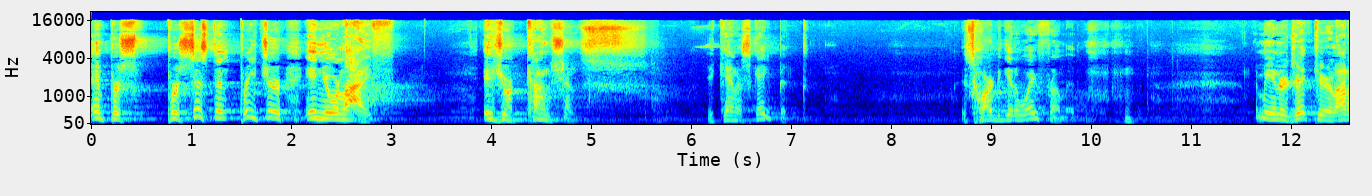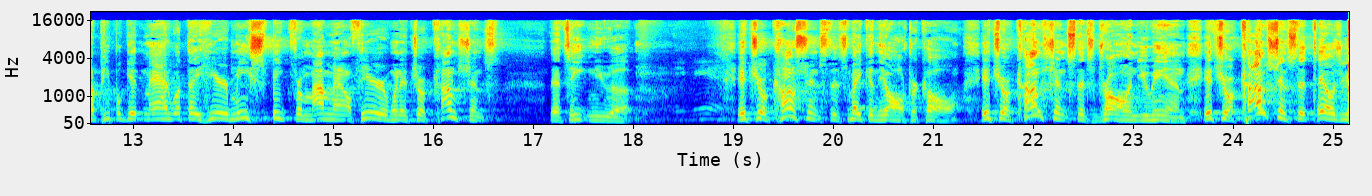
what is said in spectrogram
and pers- persistent preacher in your life. Is your conscience. You can't escape it. It's hard to get away from it. Let me interject here. A lot of people get mad what they hear me speak from my mouth here when it's your conscience that's eating you up. It's your conscience that's making the altar call. It's your conscience that's drawing you in. It's your conscience that tells you,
